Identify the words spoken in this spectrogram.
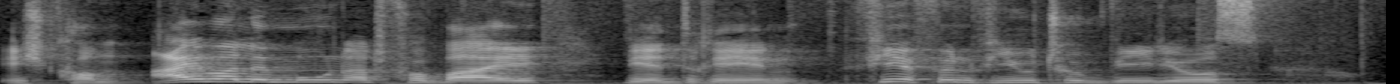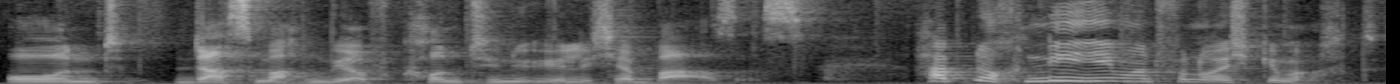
Ich komme einmal im Monat vorbei, wir drehen vier, fünf YouTube-Videos und das machen wir auf kontinuierlicher Basis. Hat noch nie jemand von euch gemacht.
